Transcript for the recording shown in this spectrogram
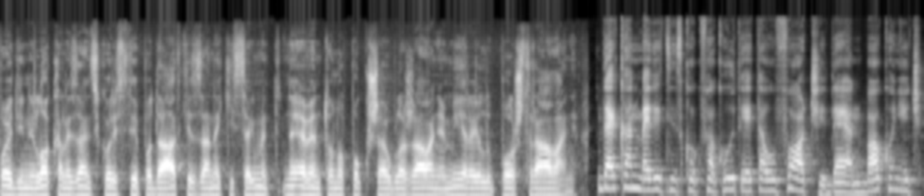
pojedini lokalne zajednice koriste podatke za neki segment ne eventualno pokušaja ublažavanja mira ili poštravanja. Dekan Medicinskog fakulteta u Foči, Dejan Bokonjić,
